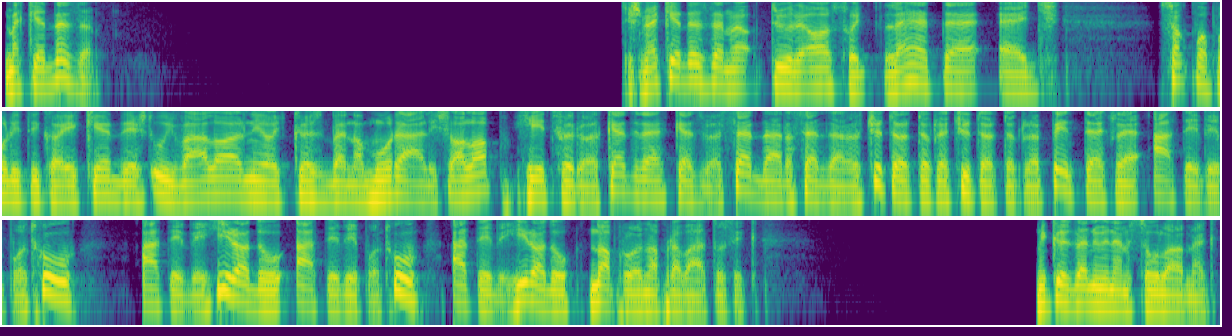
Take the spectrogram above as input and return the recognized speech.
Megkérdezem? És megkérdezem tőle azt, hogy lehet-e egy szakmapolitikai kérdést úgy vállalni, hogy közben a morális alap hétfőről kedre, kedről szerdára, szerdára csütörtökre, csütörtökről péntekre, atv.hu, ATV híradó, atv.hu, ATV híradó napról napra változik. Miközben ő nem szólal meg.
